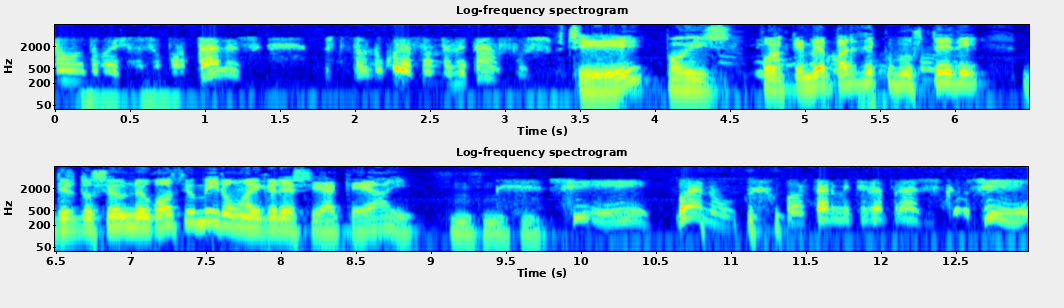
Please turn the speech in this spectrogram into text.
Do, debaixo dos Portales, estou no corazón de Betanzos. Sí, pois... Porque me parece que vostede, desde o seu negocio, mira unha igrexa que hai. Sí, Bueno, o estar metida para sí,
